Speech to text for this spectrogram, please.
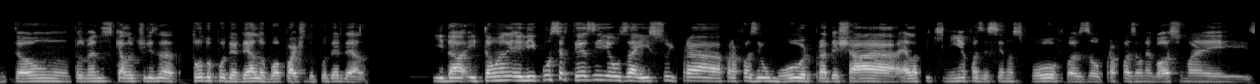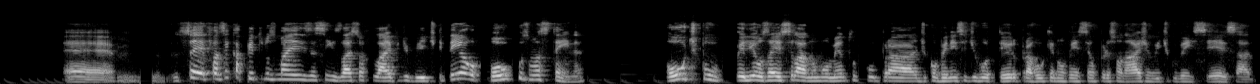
Então, pelo menos que ela utiliza todo o poder dela, boa parte do poder dela. E dá, então ele com certeza ia usar isso para fazer humor, para deixar ela pequenininha, fazer cenas fofas, ou para fazer um negócio mais. É, não sei, fazer capítulos mais assim, slice of life de Bleach, que tem poucos, mas tem, né? Ou, tipo, ele ia usar isso, sei lá, no momento pra, de conveniência de roteiro pra Hulk não vencer um personagem, o Ichigo vencer, sabe?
